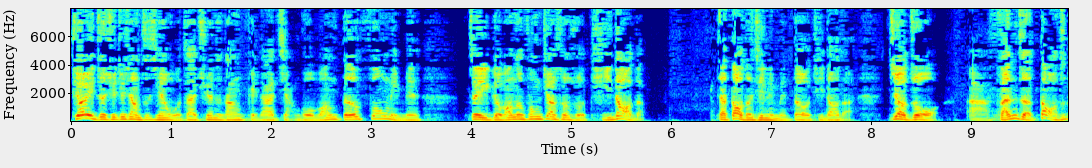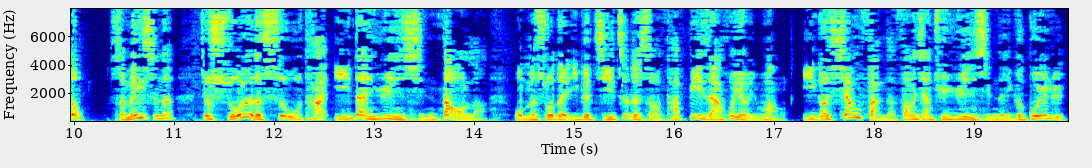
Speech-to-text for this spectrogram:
交易哲学就像之前我在圈子当中给大家讲过，王德峰里面这一个王德峰教授所提到的，在《道德经》里面都有提到的，叫做啊“反者道之动”。什么意思呢？就所有的事物，它一旦运行到了我们说的一个极致的时候，它必然会有往一个相反的方向去运行的一个规律。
